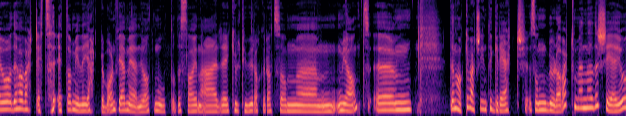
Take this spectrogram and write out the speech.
jo, det har vært et, et, av mine hjertebarn. For jeg mener jo at mote og design er kultur, akkurat som uh, mye annet. Uh, den har ikke vært så integrert som den burde ha vært, men det skjer jo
